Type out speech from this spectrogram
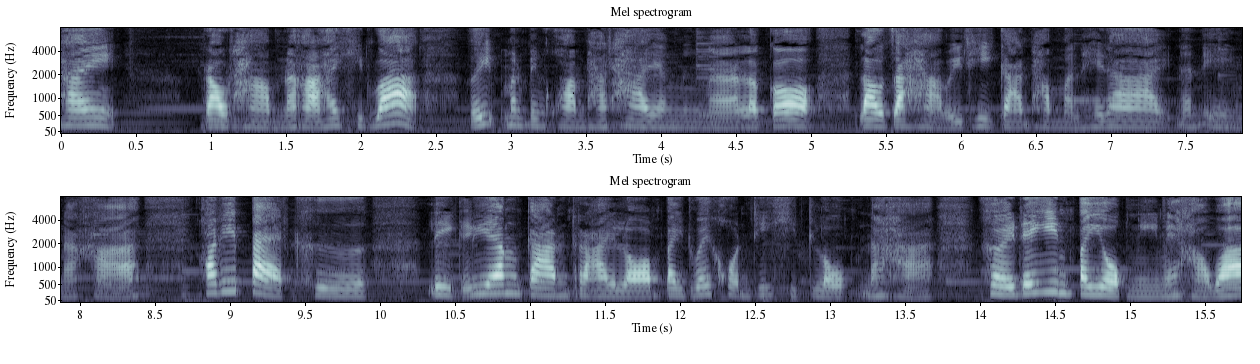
ให้เราทำนะคะ ให้คิดว่าเฮ้ยมันเป็นความท้าทายอย่างหนึ่งนะ แล้วก็เราจะหาวิธีการทำมันให้ได้นั่นเองนะคะ ข้อที่ 8 คือ หลีกเลี่ยงการรายล้อมไปด้วยคนที่คิดลบนะคะ เคยได้ยินประโยคนี้ไหมคะว่า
